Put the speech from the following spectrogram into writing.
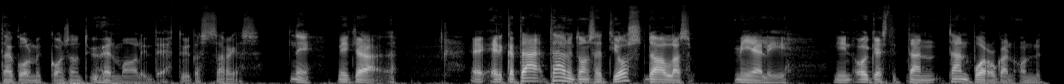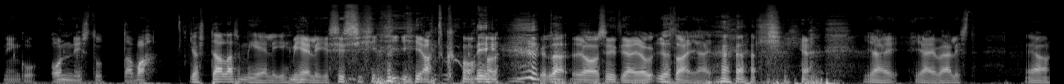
tämä kolmikko on saanut yhden maalin tehtyä tässä sarjassa? Niin. Mikä, e- eli tämä nyt on se, että jos Dallas mielii, niin oikeasti tämän, tämän porukan on nyt niin kuin onnistuttava. Jos Dallas mielii. Mielii, siis jatkoa. Niin, kyllä. Tää- joo, siitä jäi, jo- jotain jäi, jäi, jäi, jäi välistä. Joo.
